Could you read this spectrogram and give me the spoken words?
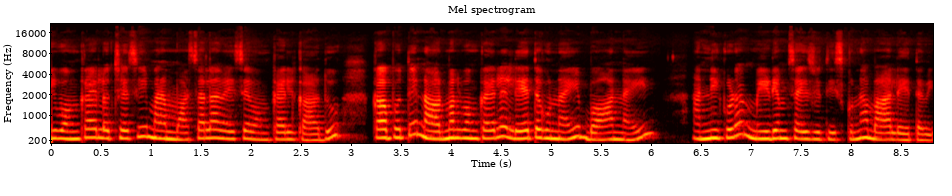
ఈ వంకాయలు వచ్చేసి మనం మసాలా వేసే వంకాయలు కాదు. కాకపోతే నార్మల్ వంకాయలే లేతగా ఉన్నాయి బాగున్నాయి. అన్నీ కూడా మీడియం సైజు తీసుకున్న బాగా లేతవి.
